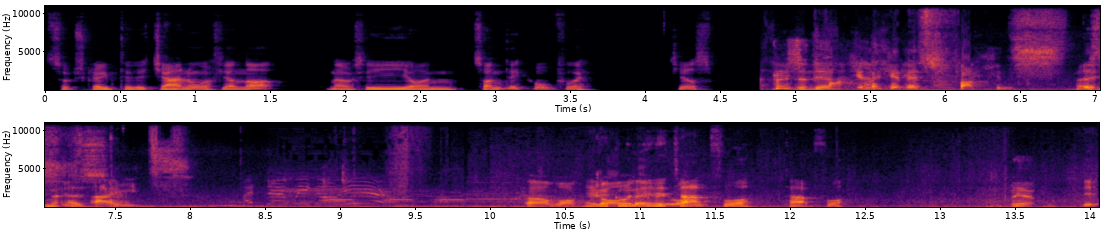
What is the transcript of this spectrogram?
subscribe to the channel if you're not. And I'll see you on Sunday, hopefully. Cheers. Prison, yeah. Fucking look at this fucking. This is, is eight. Oh my Here god. we go into the tap four. Tap four. Yep. yep.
